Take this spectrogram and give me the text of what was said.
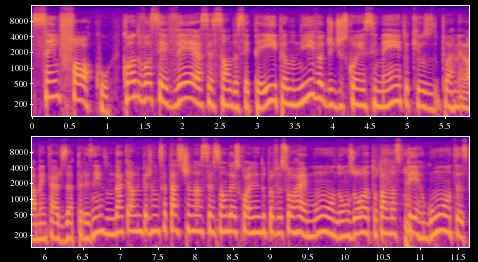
sem foco. Quando você vê a sessão da CPI, pelo nível de desconhecimento que os parlamentares apresentam, dá aquela impressão que você está assistindo a sessão da escolinha do professor Raimundo, uns outros, umas perguntas,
